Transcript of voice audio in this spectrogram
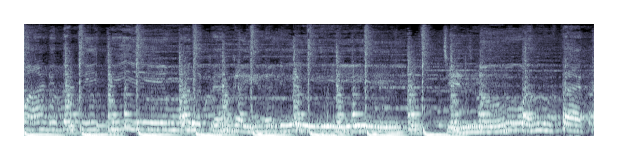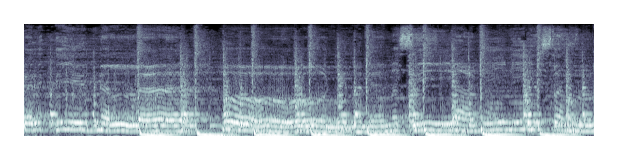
ಮಾಡಿದ ಪ್ರೀತಿ, ಮರುತ್ಯಂಗ ಇರಲಿ. ಕರಿತಿದ್ನಲ್ಲ? ಹೋ ನಿನ್ನ ನೆನಸಿಯಾಗಿ ನೀ ಸಣ್ಣ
